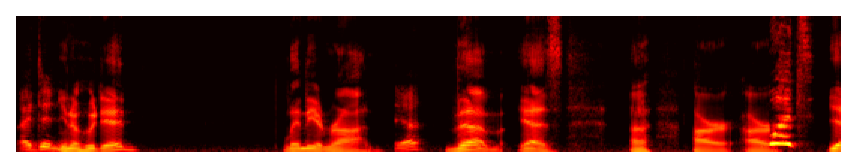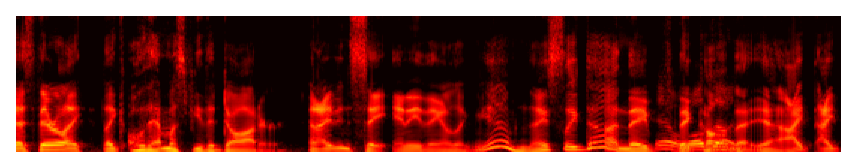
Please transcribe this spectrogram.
I didn't. You know who did? Lindy and Ron. yeah. Them, yes. Uh, our our What? Yes, they were like like oh that must be the daughter, and I didn't say anything. I was like yeah, nicely done. They Yeah, they well called done. that. Yeah, I, I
